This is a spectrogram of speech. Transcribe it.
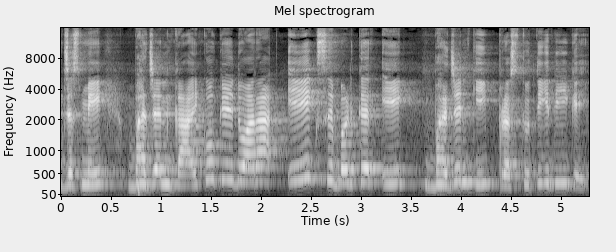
जिसमें भजन गायकों के द्वारा एक से बढ़कर एक भजन की प्रस्तुति दी गई।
